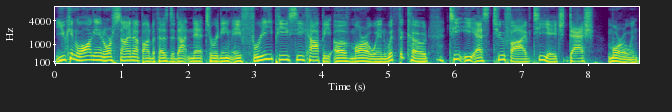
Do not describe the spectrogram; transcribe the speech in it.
You can log in or sign up on Bethesda.net to redeem a free PC copy of Morrowind with the code E TES25TH Morrowind.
